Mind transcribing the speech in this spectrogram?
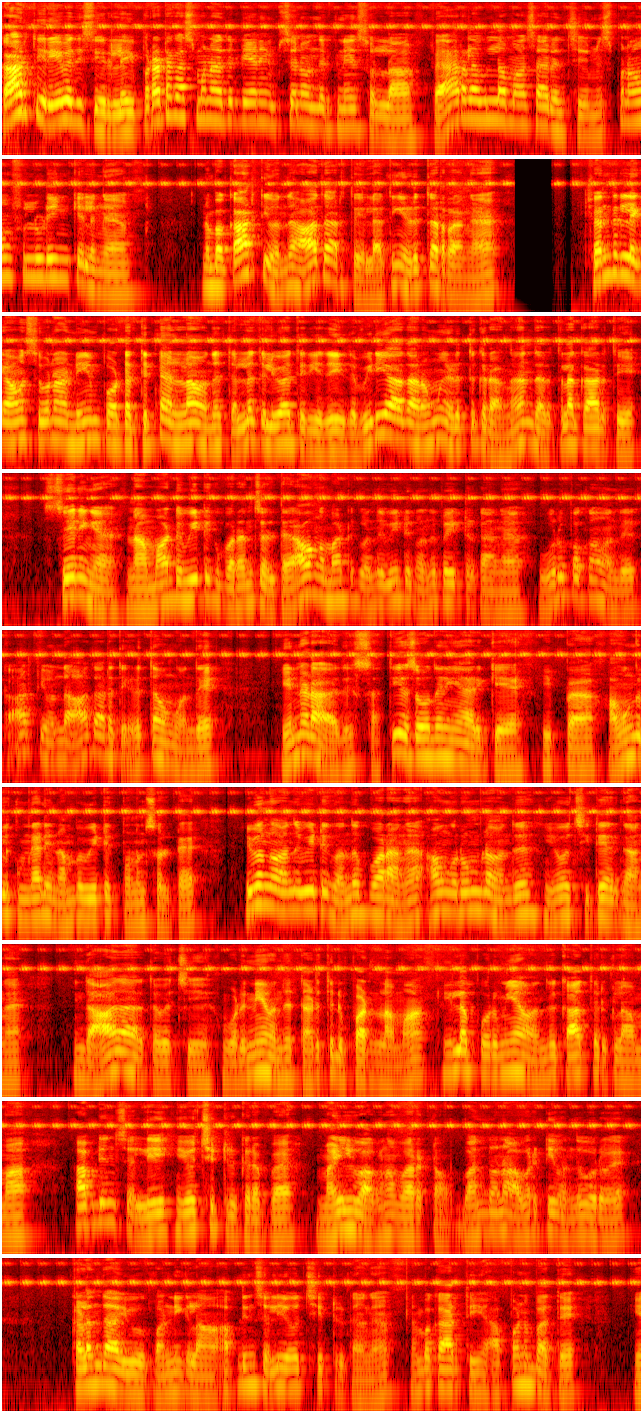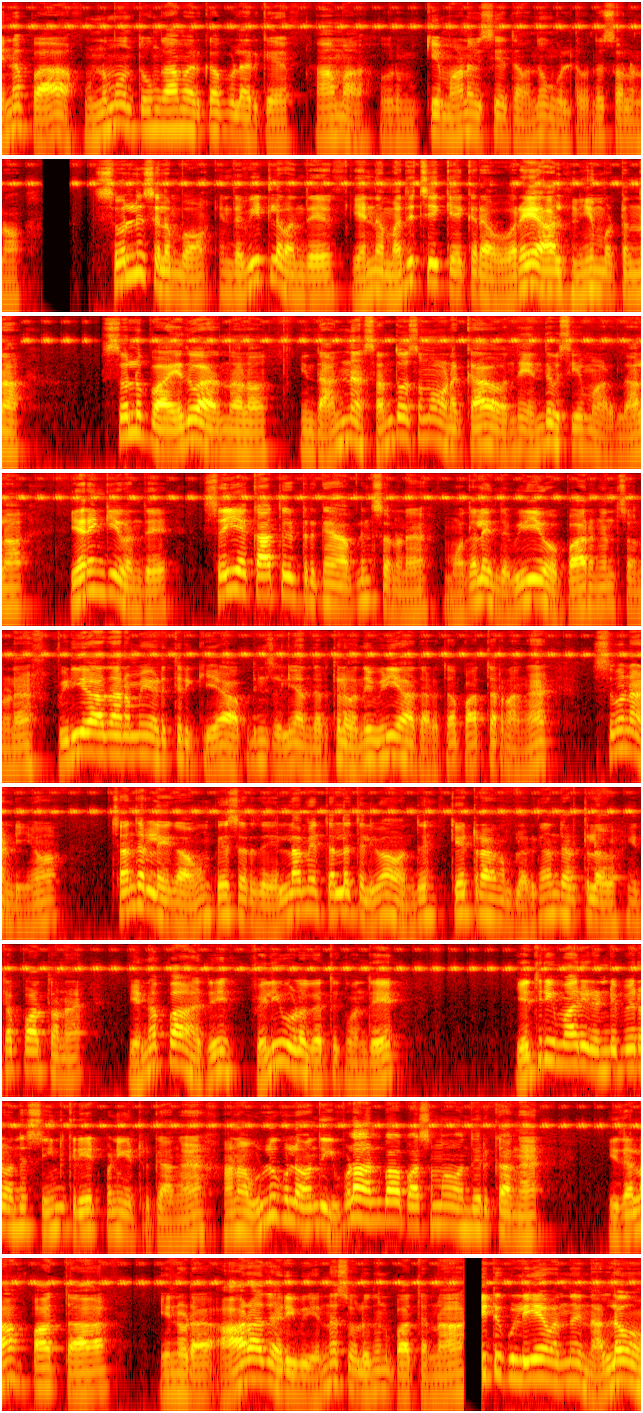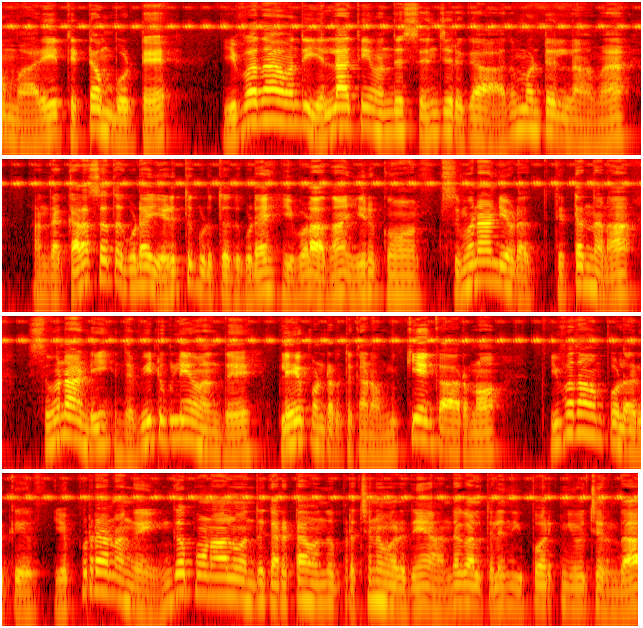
Karthi Revathi serial இப்போ ரட்டகாசமான அதிரடியான episode வந்திருக்குன்னே சொல்லலாம். வேற லெவலில் மாசாக இருந்துச்சு. மிஸ் பண்ணாமல் ஃபுல்லுடையும் கேளுங்க. நம்ம கார்த்தி வந்து ஆதாரத்தை எல்லாத்தையும் எடுத்துடுறாங்க. சந்திரலேகாவும் சிவனாண்டியும் போட்ட திட்டம்லாம் வந்து தெள்ள தெளிவாக தெரியுது. இந்த வீடியோ ஆதாரமும் எடுத்துக்கிறாங்க அந்த இடத்துல கார்த்தி. சரிங்க நான் மாட்டு வீட்டுக்கு போகிறேன்னு சொல்லிட்டு அவங்க மாட்டுக்கு வந்து வீட்டுக்கு வந்து போயிட்டு இருக்காங்க ஒரு பக்கம் வந்து கார்த்தி வந்து ஆதாரத்தை எடுத்தவங்க வந்து என்னடா இது? சத்திய சோதனையாக இருக்கே. இப்போ அவங்களுக்கு முன்னாடி நம்ம வீட்டுக்கு போகணும்னு சொல்லிட்டு இவங்க வந்து வீட்டுக்கு வந்து போகிறாங்க அவங்க ரூமில் வந்து யோசிச்சுட்டே இருக்காங்க. இந்த ஆதாரத்தை வச்சு உடனே வந்து தடுத்து நிப்பாட்டலாமா? இல்லை பொறுமையாக வந்து காத்திருக்கலாமா? அப்படின்னு சொல்லி யோசிச்சுட்டு இருக்கிறப்ப மயில் வாகனம் வரட்டும். வந்தோன்னே அவர்கிட்டயும் வந்து ஒரு கலந்தாய்வு பண்ணிக்கலாம் அப்படின்னு சொல்லி யோசிச்சுட்டு இருக்காங்க. நம்ம கார்த்தி அப்பன்னு பார்த்து என்னப்பா இன்னமும் தூங்காமல் இருக்க போல இருக்கு? ஆமாம் ஒரு முக்கியமான விஷயத்த வந்து உங்கள்கிட்ட வந்து சொல்லணும். சொல்லு சிலம்பம் இந்த வீட்டில் வந்து என்னை மதித்து கேட்குற ஒரே ஆள் நீ மட்டும்தான். சொல்லுப்பா எதுவாக இருந்தாலும் இந்த அண்ணன் சந்தோஷமாக உனக்காக வந்து எந்த விஷயமா இருந்தாலும் இறங்கி வந்து செய்ய காத்துக்கிட்டு இருக்கேன் அப்படின்னு சொன்னேன் முதல்ல இந்த வீடியோவை பாருங்கன்னு சொன்னேன் வீடியோ ஆதாரமே எடுத்திருக்கியா? அப்படின்னு சொல்லி அந்த இடத்துல வந்து வீடியோ ஆதாரத்தை பார்த்துட்றாங்க சிவனாண்டியும் சந்திரலேகாவும் பேசுகிறது எல்லாமே தெள்ள தெளிவாக வந்து கேட்டுறாங்க போல இருக்கு. அந்த இடத்துல இதை பார்த்தோன்னே என்னப்பா அது? வெளி உலகத்துக்கு வந்து எதிரி மாதிரி ரெண்டு பேரும் வந்து சீன் கிரியேட் பண்ணிக்கிட்டு இருக்காங்க. ஆனால் உள்ளுக்குள்ளே வந்து இவ்வளோ அன்பா பாசமாக வந்து இருக்காங்க. இதெல்லாம் பார்த்தா என்னோட ஆறாவது அறிவு என்ன சொல்லுதுன்னு பார்த்தோன்னா வீட்டுக்குள்ளேயே வந்து நல்லவன் மாதிரி திட்டம் போட்டு இவ தான் வந்து எல்லாத்தையும் வந்து செஞ்சுருக்கா. அது மட்டும் இல்லாமல் அந்த கலசத்தை கூட எடுத்து கொடுத்தது கூட இவ்வளோ தான் இருக்கும். சிவனாண்டியோட திட்டம் தானா சிவனாண்டி இந்த வீட்டுக்குள்ளேயே வந்து ப்ளே பண்ணுறதுக்கான முக்கிய காரணம் இவ தான் போல் இருக்குது எப்படா நாங்கள் எங்கே போனாலும் வந்து கரெக்டாக வந்து பிரச்சனை வருதே? அந்த காலத்துலேருந்து இப்போ வரைக்கும் யோசிச்சிருந்தா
